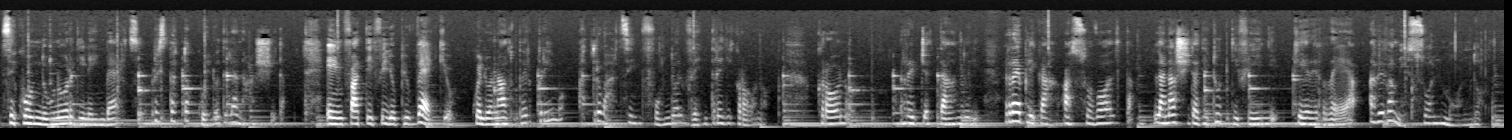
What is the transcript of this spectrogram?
secondo un ordine inverso rispetto a quello della nascita. E infatti il figlio più vecchio, quello nato per primo, a trovarsi in fondo al ventre di Crono. Crono rigettandoli, replica a sua volta la nascita di tutti i figli che Rea aveva messo al mondo.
